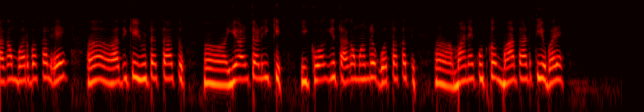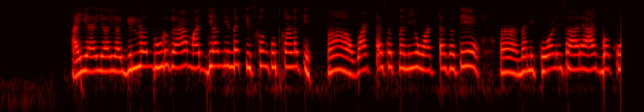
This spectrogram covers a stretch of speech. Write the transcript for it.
ತಗೊಂಬರ್ಬೇಕಲ್ಲೇ ಅದಕ್ಕೆ ಯೂಟತ್ತಾತು ಹೇಳ್ತಾಳೆ ಈಕೆ. ಈಕ ಹೋಗಿ ತಗೊಂಬಂದ್ರೆ ಗೊತ್ತಾಕತಿ ಮನೆ ಕುತ್ಕೊಂಡ್ ಮಾತಾಡ್ತೀಯ ಬರೇ. ಅಯ್ಯ ಅಯ್ಯ ಅಯ್ಯ ಇಲ್ಲೊಂದು ಹುಡುಗ ಮಧ್ಯಾಹ್ನದಿಂದ ಕಿಸ್ಕೊಂಡ್ ಕುತ್ಕೊಳತಿ ಹಾ ಒಟ್ಟ ಸತ್ ನನಗೆ ಒಟ್ಟ ಸತಿ. ನನಗೆ ಕೋಳಿ ಸಾರೆ ಆಗ್ಬೇಕು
